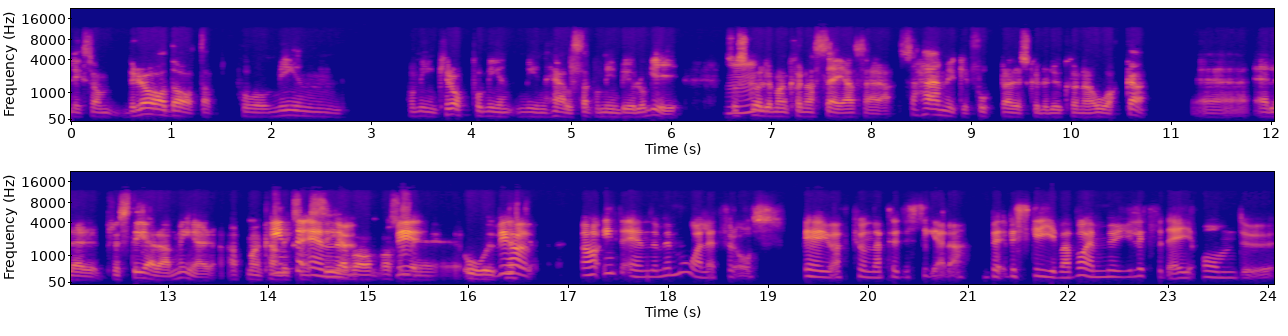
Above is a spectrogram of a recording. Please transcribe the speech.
liksom bra data på min, på min kropp, på min, min hälsa, på min biologi, så Mm. skulle man kunna säga så här, så här mycket fortare skulle du kunna åka eh, eller prestera mer. Att man kan Inte liksom se vad, vad som Vi- är outnyttjat. Ja, inte ännu, men målet för oss är ju att kunna predicera, be beskriva vad är möjligt för dig om du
